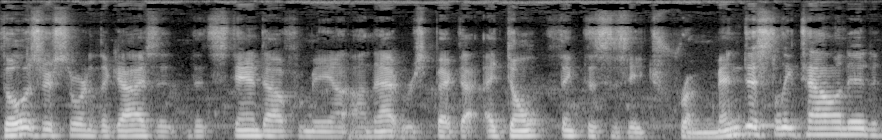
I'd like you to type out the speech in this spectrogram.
those are sort of the guys that, that stand out for me on, on that respect. I, I, don't think this is a tremendously talented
